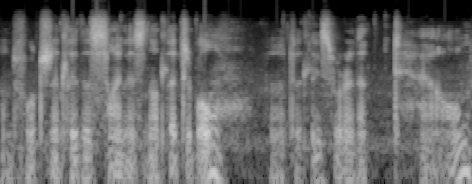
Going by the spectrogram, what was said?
unfortunately the sign is not legible. But at least we're in a town.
